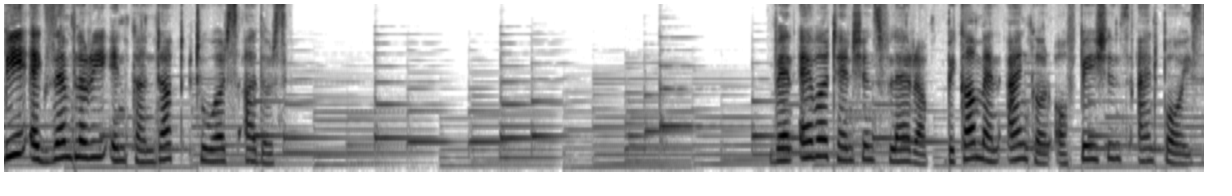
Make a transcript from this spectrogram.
Be exemplary in conduct towards others. Whenever tensions flare up, become an anchor of patience and poise.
